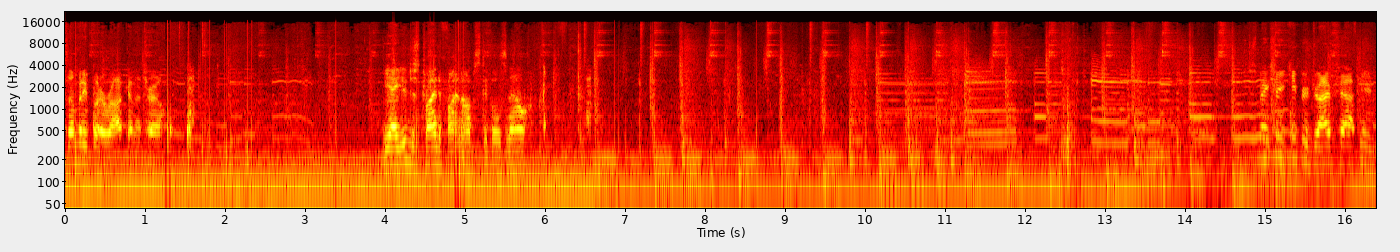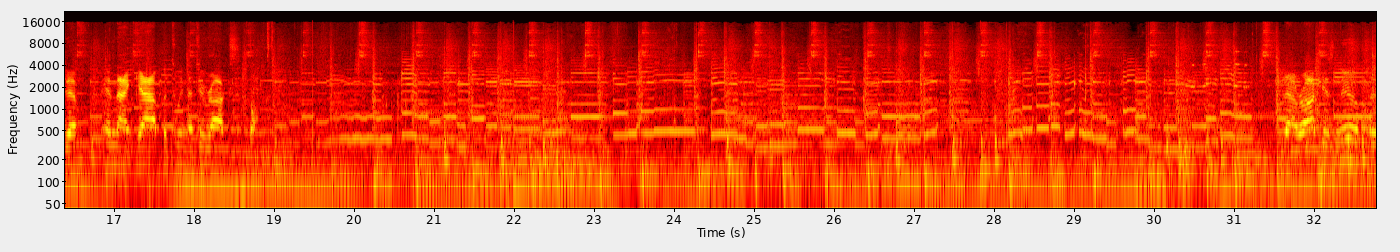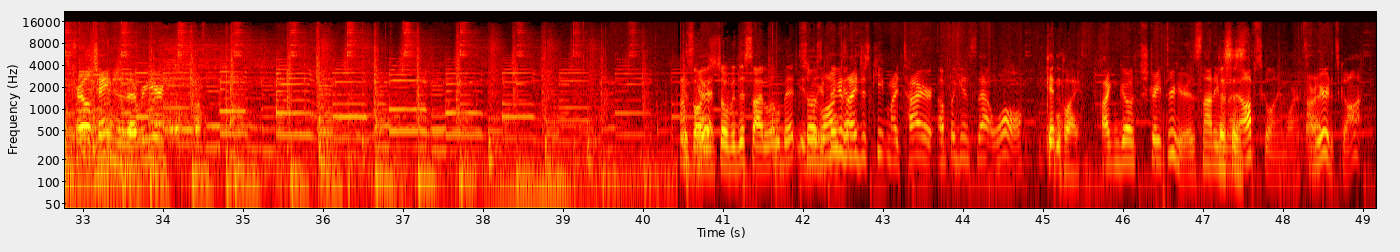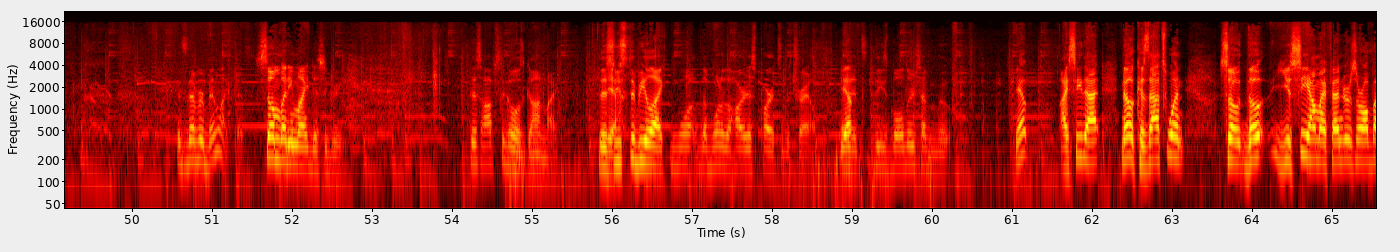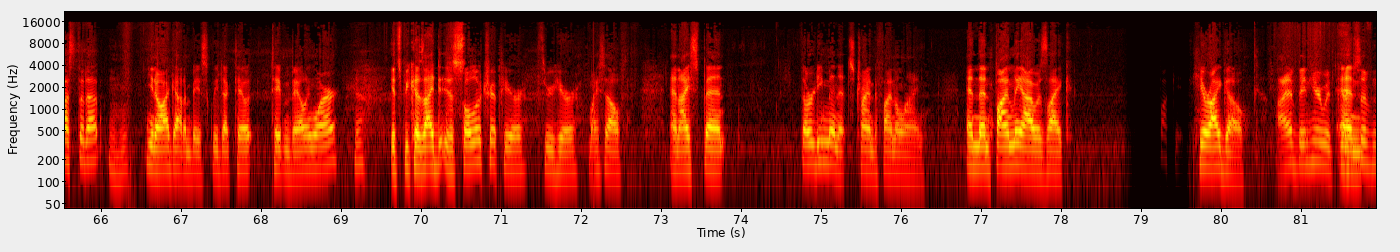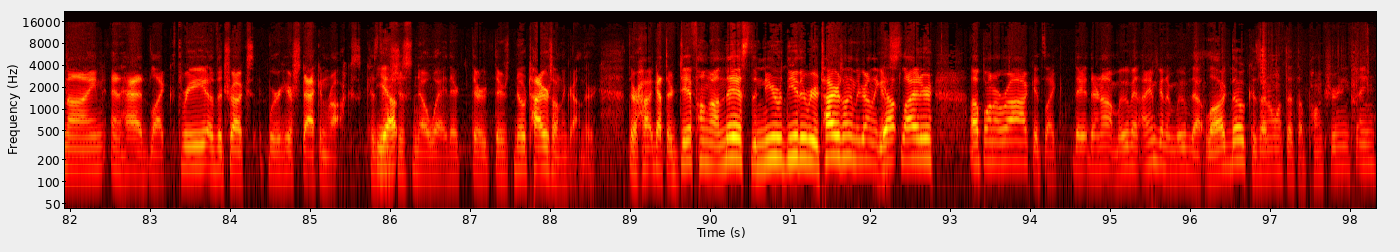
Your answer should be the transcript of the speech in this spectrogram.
Somebody put a rock in the trail. Yeah, you're just trying to find obstacles now. Just make sure you keep your drive shaft and your dip in that gap between the two rocks. That rock is new. This trail changes every year. As long good. as it's over this side a little bit. So as you're long as? I just keep my tire up against that wall, get in play. I can go straight through here. It's not even This an is- obstacle anymore. It's All right. weird. It's gone. it's never been like this. Somebody might disagree. This obstacle is gone, Mike. This Yeah. used to be like one, one of the hardest parts of the trail. Yep. And It's, these boulders have moved. Yep, I see that. No, because that's when. So though you see how my fenders are all busted up. Mm-hmm. You know, I got them basically duct ta- tape and baling wire. Yeah. It's because I did a solo trip here through here myself, and I spent 30 minutes trying to find a line, and then finally I was like, "Fuck it, here I go." I have been here with groups And- of nine and had like three of the trucks were here stacking rocks because Yep. there's just no way. They're, they're, there's no tires on the ground. They're, they're got their diff hung on this, the near, neither rear tires hung on the ground. They got Yep. a slider up on a rock. It's like they, they're not moving. I am going to move that log though because I don't want that to puncture anything.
